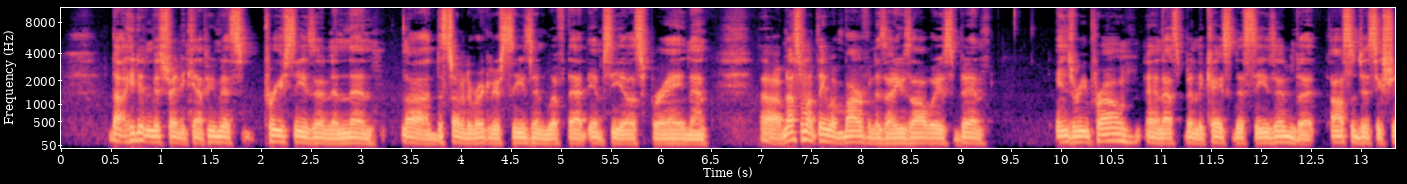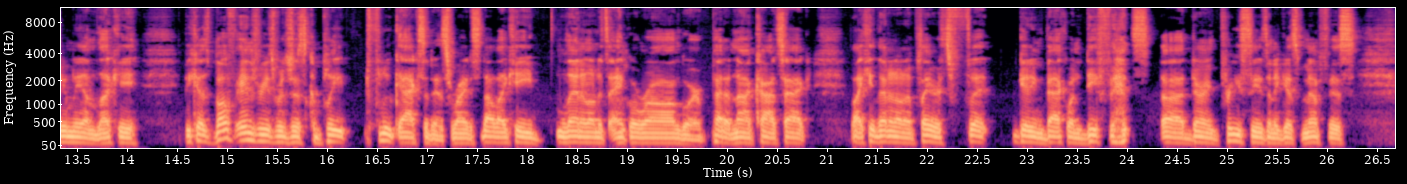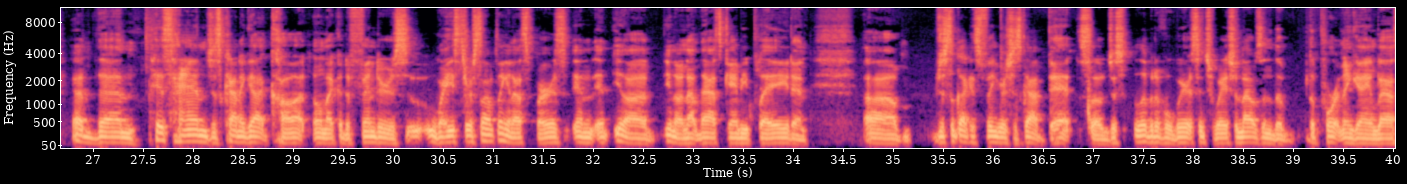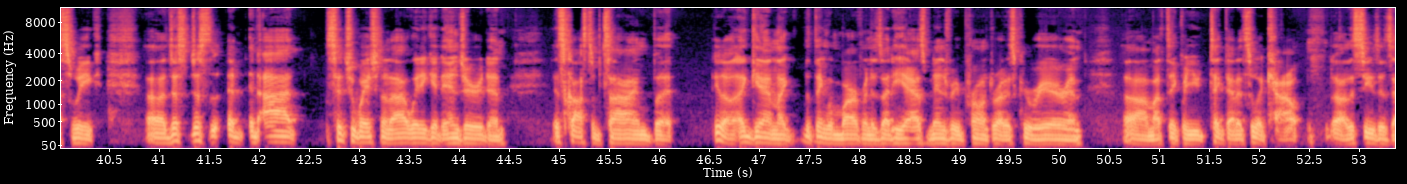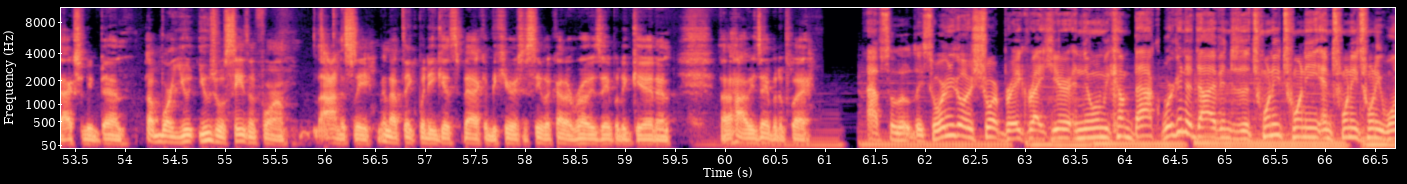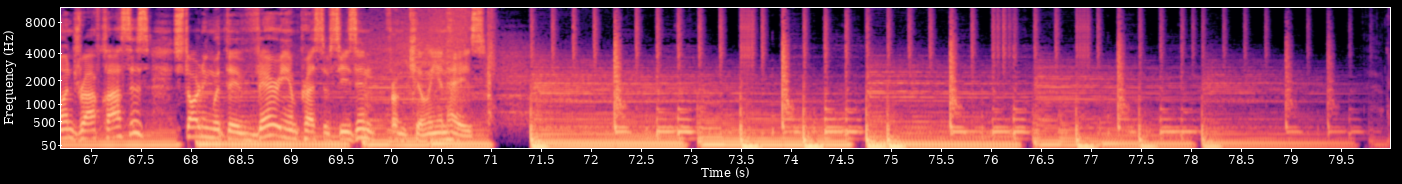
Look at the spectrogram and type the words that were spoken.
no, he didn't miss training camp. He missed preseason and then uh, the start of the regular season with that MCL sprain. And uh, that's one thing with Marvin is that he's always been injury prone, and that's been the case this season, but also just extremely unlucky because both injuries were just complete fluke accidents, right? It's not like he landed on his ankle wrong or had a non contact, like he landed on a player's foot getting back on defense uh, during preseason against Memphis, and then his hand just kind of got caught on like a defender's waist or something, and that Spurs and it, you know you know that last game he played, and um, just looked like his fingers just got bent. So just a little bit of a weird situation. That was in the the Portland game last week. Uh, just just an, an odd situation, an odd way to get injured, and it's cost him time, but you know, again, like the thing with Marvin is that he has been injury prone throughout his career, and um, I think when you take that into account, uh, the season's actually been a more u- usual season for him, honestly. And I think when he gets back, I'd be curious to see what kind of role he's able to get and uh, how he's able to play. Absolutely. So we're going to go a short break right here. And then when we come back, we're going to dive into the 2020 and 2021 draft classes, starting with a very impressive season from Killian Hayes.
